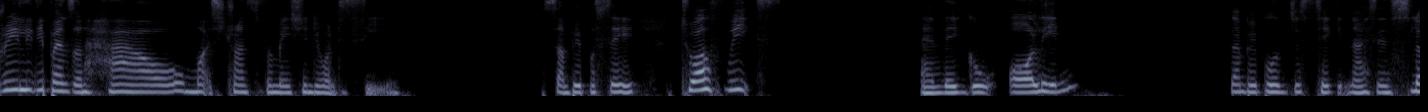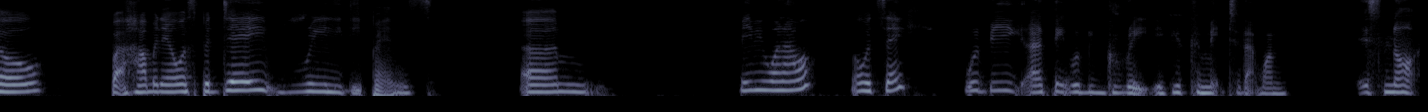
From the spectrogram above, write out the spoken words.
really depends on how much transformation you want to see. Some people say 12 weeks and they go all in. Some people just take it nice and slow. But how many hours per day really depends. Um, maybe one hour, I would say, would be, I think would be great if you commit to that one. It's not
